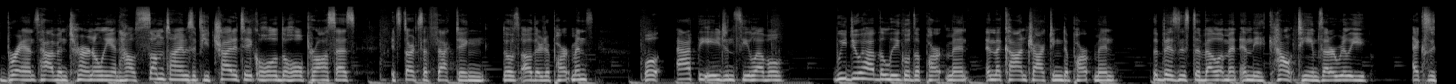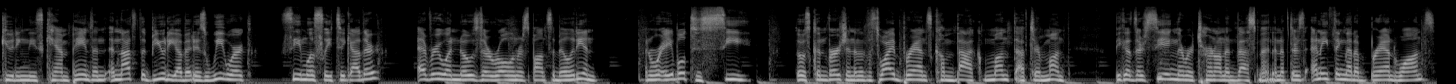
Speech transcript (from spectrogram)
brands have internally and how sometimes if you try to take a hold of the whole process, it starts affecting those other departments. Well, at the agency level, we do have the legal department and the contracting department, the business development and the account teams that are really executing these campaigns. And, and that's the beauty of it is we work seamlessly together. Everyone knows their role and responsibility and, and we're able to see those conversions. And that's why brands come back month after month because they're seeing the return on investment. And if there's anything that a brand wants,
